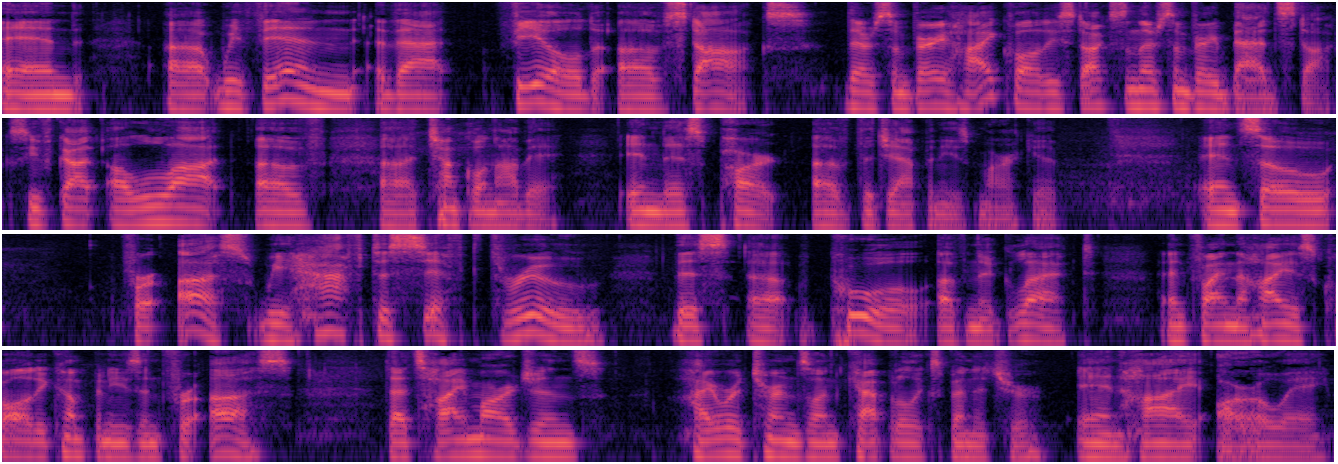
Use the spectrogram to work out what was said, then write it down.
And uh, within that field of stocks, there's some very high quality stocks and there's some very bad stocks. You've got a lot of uh, chankonabe in this part of the Japanese market. And so for us, we have to sift through this uh, pool of neglect and find the highest quality companies. And for us, that's high margins, high returns on capital expenditure, and high ROA.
